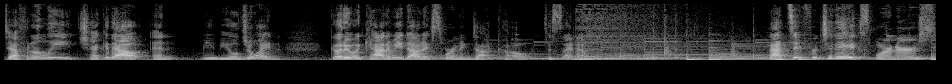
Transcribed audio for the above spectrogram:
definitely check it out and maybe you'll join. Go to academy.explearning.co to sign up. That's it for today, Explearners.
